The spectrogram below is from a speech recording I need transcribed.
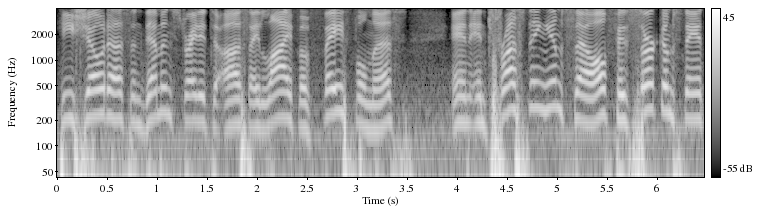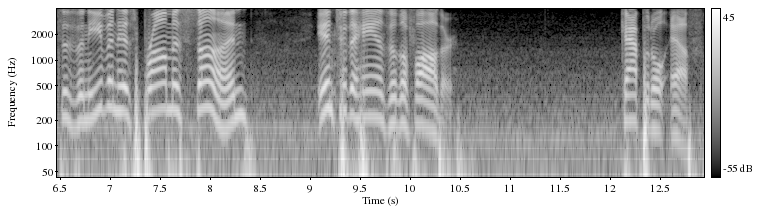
he showed us and demonstrated to us a life of faithfulness and entrusting himself, his circumstances, and even his promised son into the hands of the Father. Capital F.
